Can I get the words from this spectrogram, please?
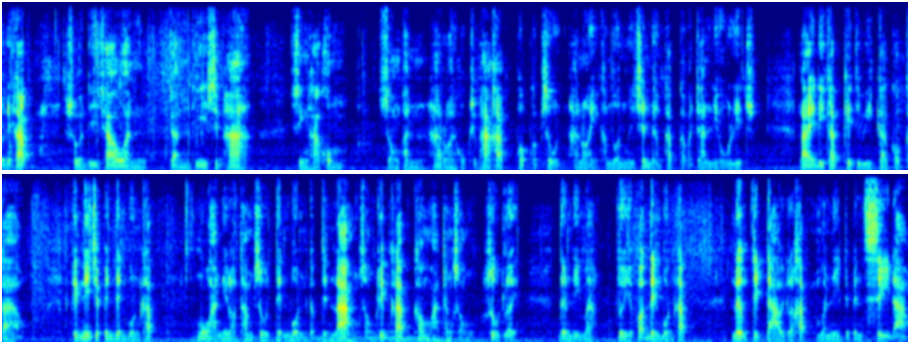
วัสดีครับ สวัสดีเช้าวันจันทร์ที่ 15 สิงหาคม 2565 ครับ พบกับสูตรฮานอยคำนวณมือเช่นเดิมครับ กับอาจารย์เลโอลิชไลน์ดีครับ KTV 999 คลิปนี้จะเป็นเด่นบนครับ เมื่อวานนี้เราทำสูตรเด่นบนกับเด่นล่าง 2 คลิปครับ เข้ามาทั้ง 2 สูตรเลย เดินดีมาก โดยเฉพาะเด่นบนครับ เริ่มติดดาวอีกแล้วครับ วันนี้จะเป็น 4 ดาว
